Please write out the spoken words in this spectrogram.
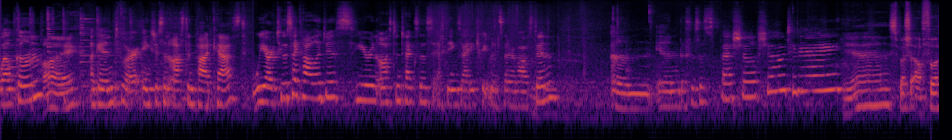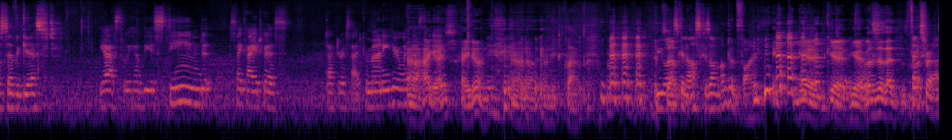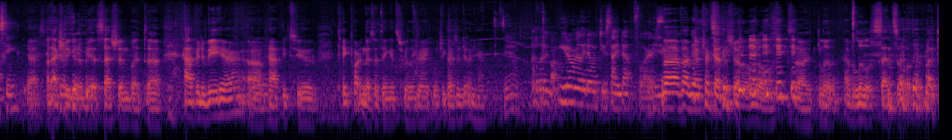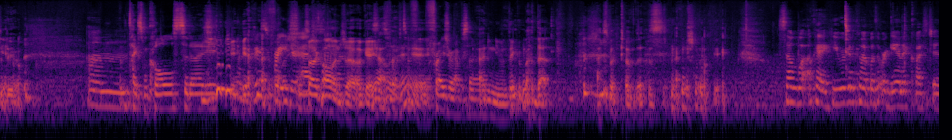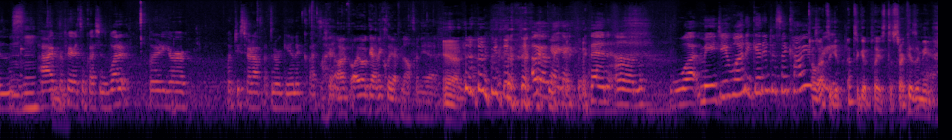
Welcome Hi. again to our Anxious in Austin podcast. We are two psychologists here in Austin, Texas at the Anxiety Treatment Center of Austin. Um, and this is a special show today. Yeah, special our first ever guest. Yes, we have the esteemed psychiatrist, Dr. Asad Kirmani, here with Uh, us hi today. guys, how you doing? no, no, no need to clap. Are you up? asking us? Because I'm, I'm doing fine. good, good, good. Well, this is that. Thanks for asking. Yeah, it's not actually going to be a session, but uh, happy to be here. Um, happy to take part in this. I think it's really great what you guys are doing here. Yeah. Although you don't really know what you signed up for. so- No, I've, I mean, I've checked out the show a little, so I have a little sense of what we're about to do. Take some calls today. Yeah. Very Frasier So I call in show. Okay, yeah. so, It's a hey, Frasier episode. I didn't even think about that aspect of this actually. So what? Okay, you were going to come up with organic questions. Mm-hmm. I prepared some questions. What? Are, what are your? Why don't you start off with an organic question? I, I organically have nothing yet. Yeah. okay, okay, okay. Then, um, what made you want to get into psychiatry? Oh, that's a good. That's a good place to start because I mean,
